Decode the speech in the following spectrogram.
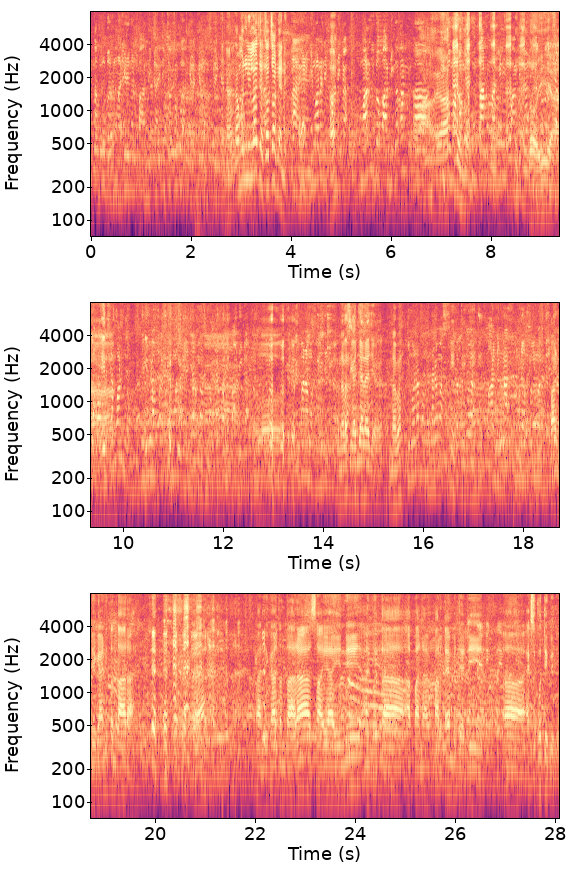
Tampil bareng lagi dengan Pak Andika. Ini cocok nggak kira-kira Mas Ganjar? Nah, kamu nilai aja cocok nggak nih? Nah, ini gimana nih Pak Andika? Kemarin juga Pak Andika kan uh, juga masuk Bung Karno lagi nih Pak Andika. Oh, iya. Siapa jadi wapresnya Mas Ganjar? Siapa nih Pak Andika? Gimana Mas Ganjar? Kenapa si Ganjar aja? Kenapa? Gimana komentarnya Mas? Pak Andika mendampingi Mas Ganjar? Pak Andika ini tentara. Pak Andika tentara, saya ini anggota apa partai menjadi eh, eksekutif itu.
